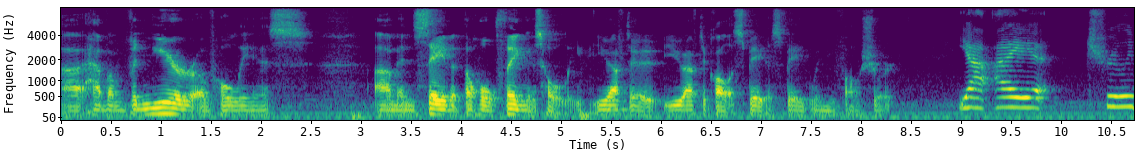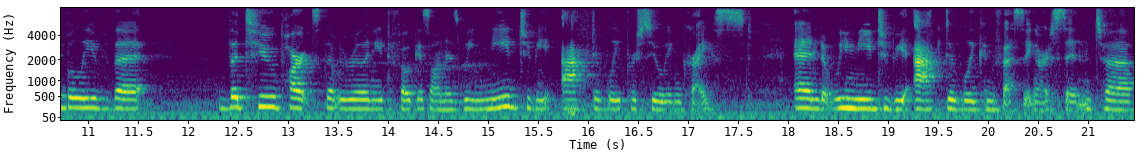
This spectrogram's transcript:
uh, have a veneer of holiness um, and say that the whole thing is holy. You have to you have to call a spade a spade when you fall short. Yeah, I truly believe that the two parts that we really need to focus on is we need to be actively pursuing Christ and we need to be actively confessing our sin to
